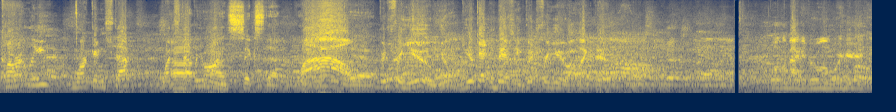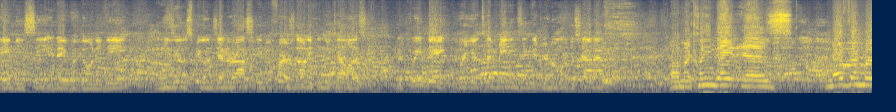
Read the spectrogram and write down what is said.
currently working step? What Uh, step are you I'm on? six step. Wow. Yeah. Good for you. You're, you're getting busy. Good for you. I like that. Welcome back, everyone. We're here at AVCNA with Donnie D, and he's going to speak on generosity. But first, Donnie, can you tell us your clean date, where you attend meetings, and give your home a shout out? Uh, my clean date is November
